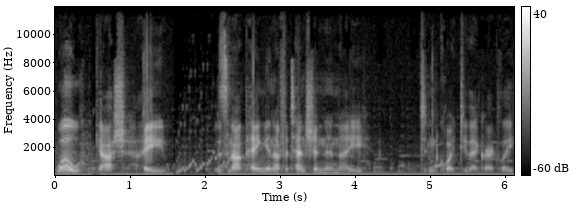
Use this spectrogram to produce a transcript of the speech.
Whoa! Gosh, I was not paying enough attention and I didn't quite do that correctly.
